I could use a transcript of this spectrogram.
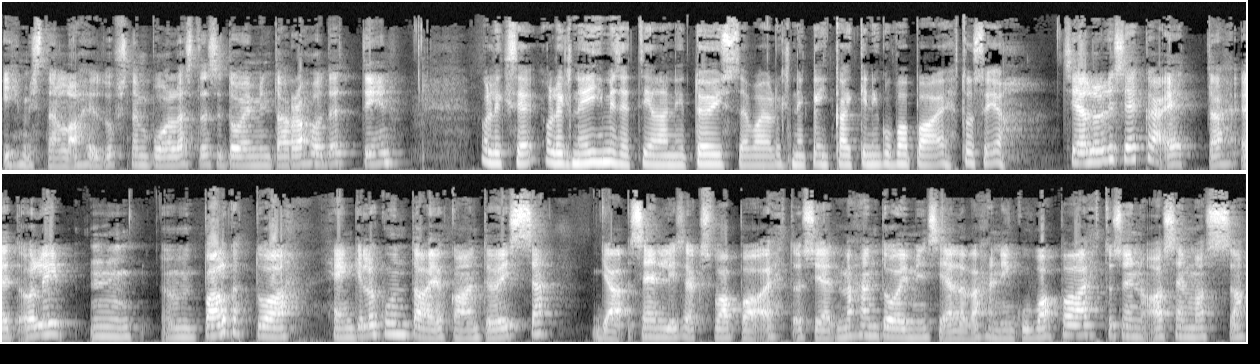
ihmisten lahjoitusten puolesta se toiminta rahoitettiin. Oliko, se, oliko ne ihmiset siellä niin töissä vai oliko ne kaikki niin kuin vapaaehtoisia? Siellä oli sekä että, että oli mm, palkattua henkilökuntaa, joka on töissä – ja sen lisäksi vapaaehtoisia. Et mähän toimin siellä vähän niin kuin vapaaehtoisen asemassa,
